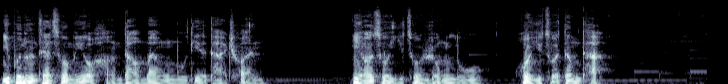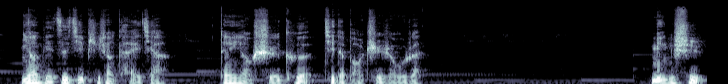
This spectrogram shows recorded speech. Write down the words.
你不能再做没有航道、漫无目的的大船，你要做一座熔炉或一座灯塔。你要给自己披上铠甲，但要时刻记得保持柔软。明示。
